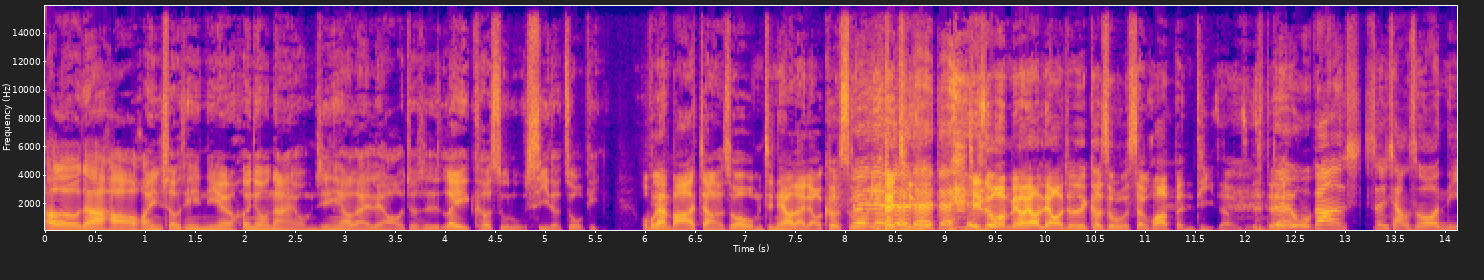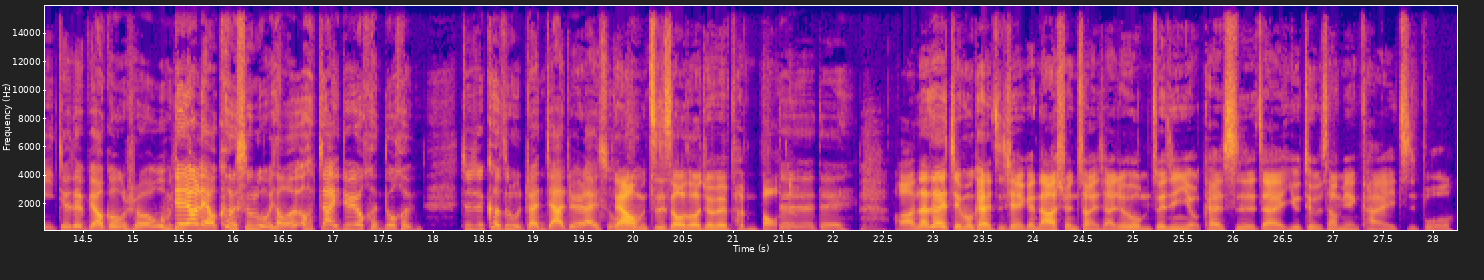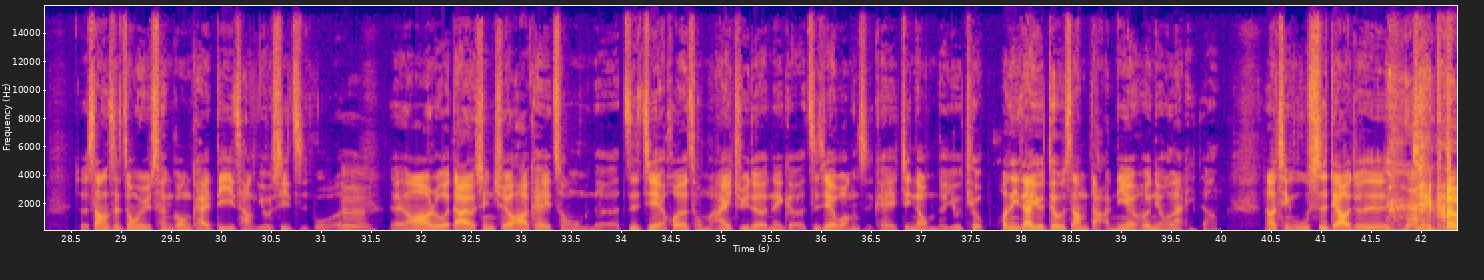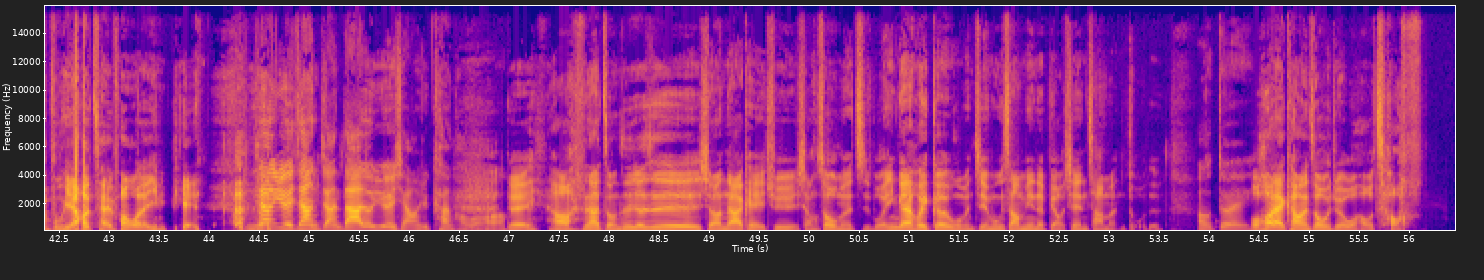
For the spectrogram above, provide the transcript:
Hello，大家好，欢迎收听尼尔喝牛奶。我们今天要来聊就是类克苏鲁系的作品。我不敢把它讲的说，我们今天要来聊克苏鲁，因为其实其实我没有要聊，就是克苏鲁神话本体这样子。对，对我刚刚正想说，你绝对不要跟我说，我们今天要聊克苏鲁。我想说，哦，这样一定有很多很就是克苏鲁专家就会来说。等下我们自收的时候就会被喷爆的。对对对。好，那在节目开始之前，也跟大家宣传一下，就是我们最近有开始在 YouTube 上面开直播。就上次终于成功开第一场游戏直播了，嗯，对，然后如果大家有兴趣的话，可以从我们的自介或者从我们 IG 的那个自介网址，可以进到我们的 YouTube，或者你在 YouTube 上打你也喝牛奶这样，然后请无视掉就是 杰哥不要采访我的影片，你这样越这样讲，大家就越想要去看，好不好？对，好，那总之就是希望大家可以去享受我们的直播，应该会跟我们节目上面的表现差蛮多的。哦，对，我后来看完之后，我觉得我好吵。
